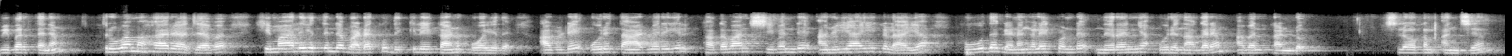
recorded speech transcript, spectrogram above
വിവർത്തനം. ധ്രുവ മഹാരാജാവ് ഹിമാലയത്തിന്റെ വടക്കു ദിക്കിലേക്കാണ് പോയത്. അവിടെ ഒരു താഴ്വരയിൽ ഭഗവാൻ ശിവന്റെ അനുയായികളായ ഭൂതഗണങ്ങളെ കൊണ്ട് നിറഞ്ഞ ഒരു നഗരം അവൻ കണ്ടു. ശ്ലോകം അഞ്ച്.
